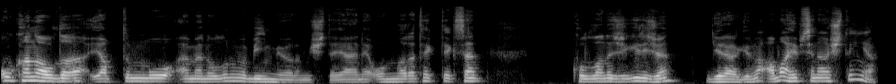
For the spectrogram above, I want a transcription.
o- kanalda yaptım bu hemen olur mu bilmiyorum işte. Yani onlara tek tek sen kullanıcı gireceksin. Girer girme ama hepsini açtın ya.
